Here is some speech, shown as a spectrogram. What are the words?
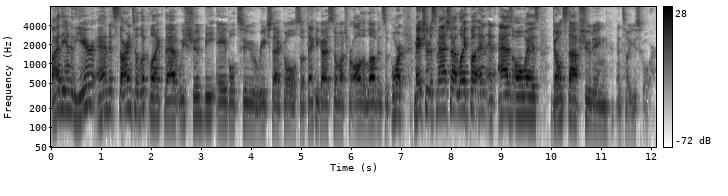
by the end of the year, and it's starting to look like that we should be able to reach that goal. So thank you guys so much for all the love and support. Make sure to smash that like button, and as always, don't stop shooting until you score.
